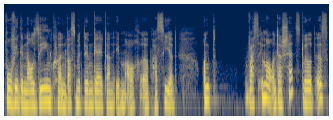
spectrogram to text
wo wir genau sehen können, was mit dem Geld dann eben auch äh, passiert. Und was immer unterschätzt wird, ist,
